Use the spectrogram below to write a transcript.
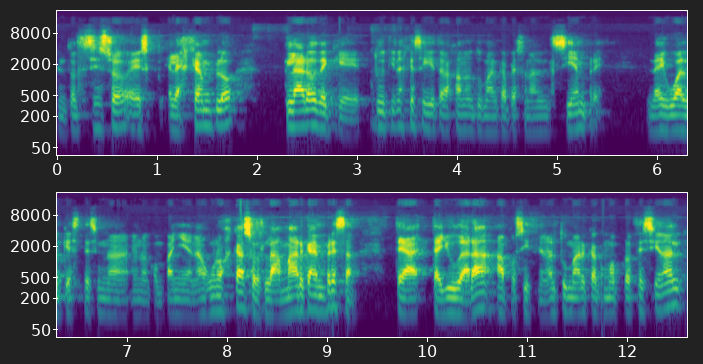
Entonces eso es el ejemplo claro de que tú tienes que seguir trabajando tu marca personal siempre. Da igual que estés en una, en una compañía. En algunos casos la marca empresa te, ayudará a posicionar tu marca como profesional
